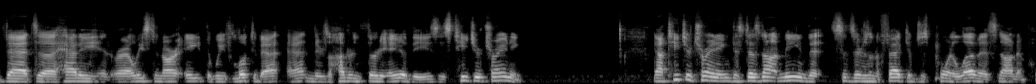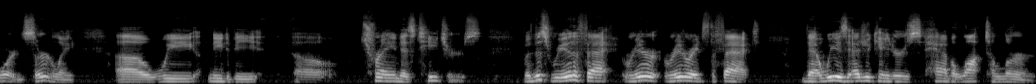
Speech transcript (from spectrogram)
that uh, Hattie, or at least in our eight that we've looked at, and there's 138 of these, is teacher training. Now, teacher training, this does not mean that since there's an effect of just 0.11, it's not important. Certainly, uh, we need to be uh, trained as teachers. But this reiterates the fact that we as educators have a lot to learn.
